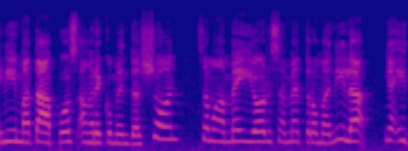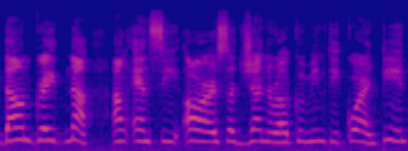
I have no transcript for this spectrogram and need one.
Ini matapos ang rekomendasyon sa mga mayor sa Metro Manila nga i-downgrade na ang NCR sa General Community Quarantine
